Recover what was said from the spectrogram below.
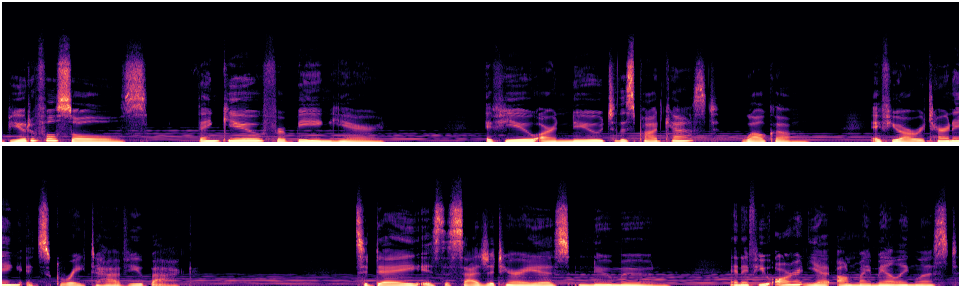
beautiful souls. Thank you for being here. If you are new to this podcast, welcome. If you are returning, it's great to have you back. Today is the Sagittarius new moon, and if you aren't yet on my mailing list,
